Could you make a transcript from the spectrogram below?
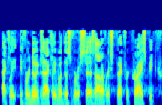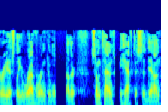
exactly, if we're going to do exactly what this verse says, out of respect for Christ, be courteously reverent to one another, sometimes we have to sit down,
